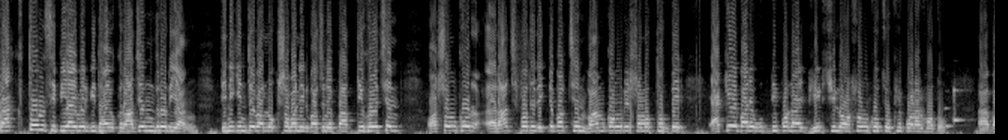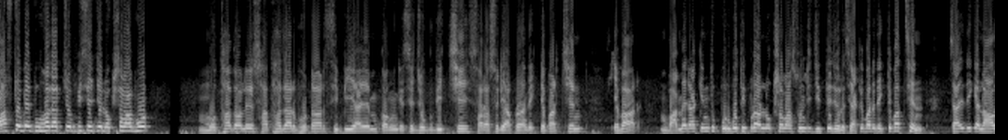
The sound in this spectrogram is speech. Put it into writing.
প্রাক্তন সিপিআইএম এর বিধায়ক রাজেন্দ্র রিয়াং। তিনি কিন্তু এবার লোকসভা নির্বাচনে প্রার্থী হয়েছেন। অসংখ্য রাজপথে দেখতে পাচ্ছেন বাম কংগ্রেস সমর্থকদের একেবারে উদ্দীপনায় ভিড় ছিল অসংখ্য চোখে পড়ার মতো। বাস্তবে দু হাজার যে লোকসভা ভোট মোথা দলে সাত হাজার ভোটার সিপিআইএম কংগ্রেসে যোগ দিচ্ছে, সরাসরি আপনারা দেখতে পাচ্ছেন। এবার বামেরা কিন্তু পূর্ব ত্রিপুরা লোকসভা আসনটি জিততে চলেছে। একেবারে দেখতে পাচ্ছেন, চারিদিকে লাল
